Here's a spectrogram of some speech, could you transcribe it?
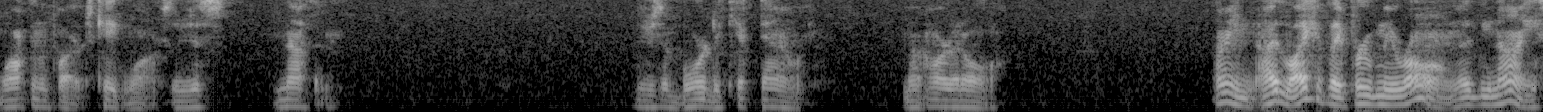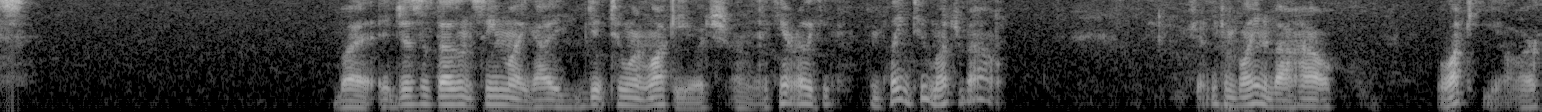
walk in the parks, cakewalks. They're just nothing. There's a board to kick down. Not hard at all. I mean, I'd like if they proved me wrong. That'd be nice. But it just doesn't seem like I get too unlucky, which I, mean, I can't really complain too much about. Shouldn't complain about how lucky you are,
